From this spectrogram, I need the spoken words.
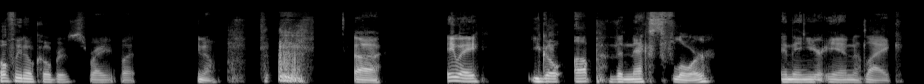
Hopefully no cobras, right? But you know. uh anyway, you go up the next floor and then you're in like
